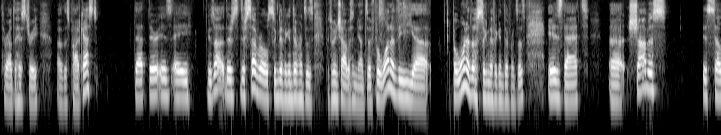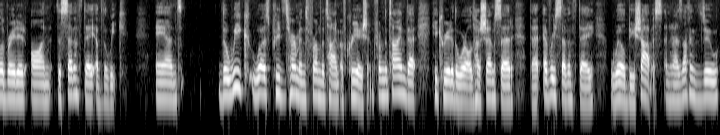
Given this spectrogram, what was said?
throughout the history of this podcast that there is a there's uh, there's there's several significant differences between Shabbos and Yontif, but one of the uh, but one of those significant differences is that uh, Shabbos is celebrated on the seventh day of the week. And the week was predetermined from the time of creation. From the time that he created the world, Hashem said that every seventh day will be Shabbos. And it has nothing to do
